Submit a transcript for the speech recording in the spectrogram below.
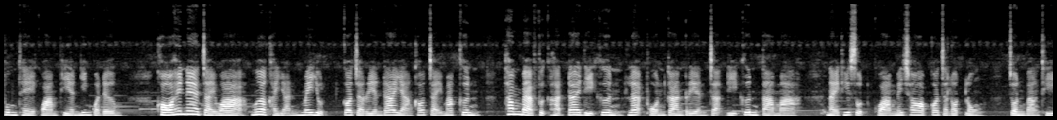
ทุ่มเทความเพียรยิ่งกว่าเดิม ขอให้แน่ใจว่าเมื่อขยันไม่หยุดก็จะเรียนได้อย่างเข้าใจมากขึ้น ทำแบบฝึกหัดได้ดีขึ้น และผลการเรียนจะดีขึ้นตามมา ในที่สุดความไม่ชอบก็จะลดลง จนบางที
